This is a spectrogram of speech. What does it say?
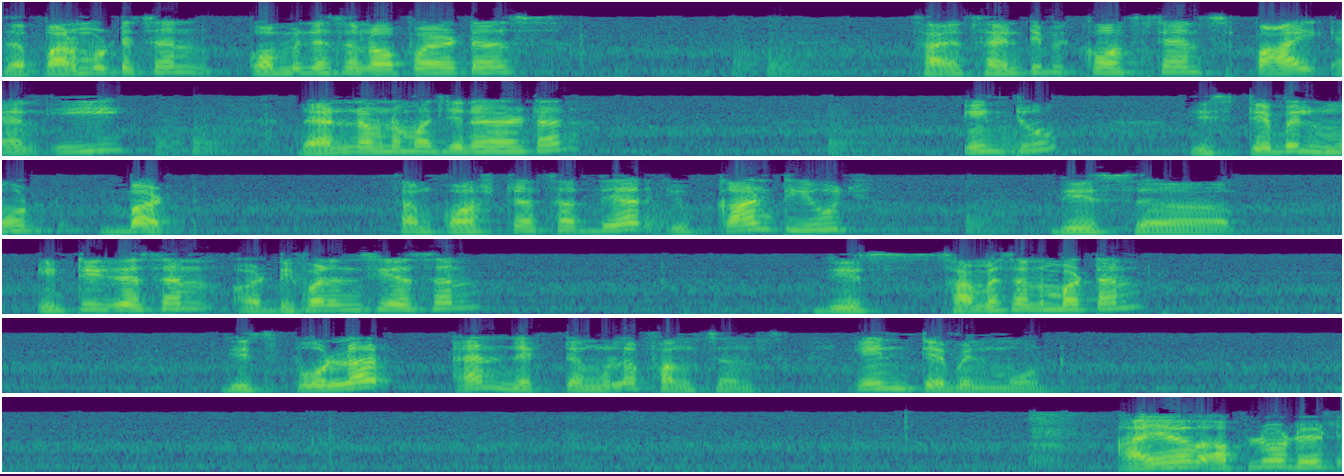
the permutation combination operators scientific constants pi and e random number generator into this table mode. But some constants are there. You can't use this uh, integration or differentiation this summation button this polar and rectangular functions in table mode. I have uploaded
